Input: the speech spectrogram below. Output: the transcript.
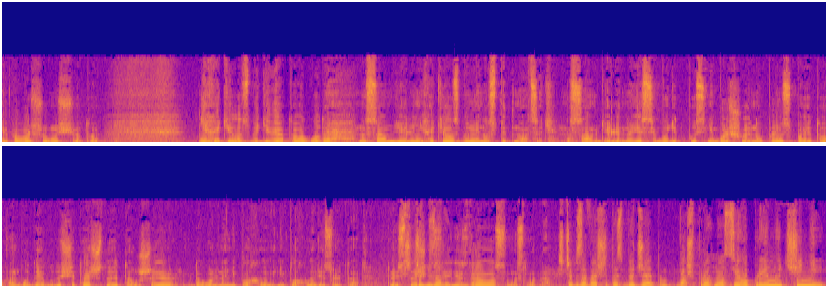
И по большому счету не хотелось бы девятого года, на самом деле, не хотелось бы минус 15, на самом деле. Но если будет пусть небольшой, но плюс по итогам года, я буду считать, что это уже довольно неплохой, неплохой результат. То есть с точки за- зрения здравого смысла, да. Щоб завершити з бюджетом, ваш прогноз його приймуть чи ні?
